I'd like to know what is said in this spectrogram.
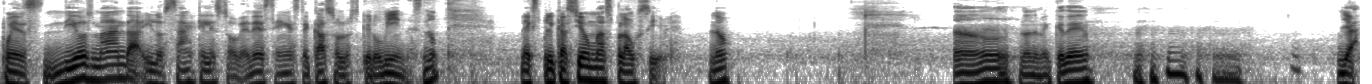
Pues Dios manda y los ángeles obedecen, en este caso los querubines, ¿no? La explicación más plausible, ¿no? Ah, ¿Dónde me quedé? ya.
